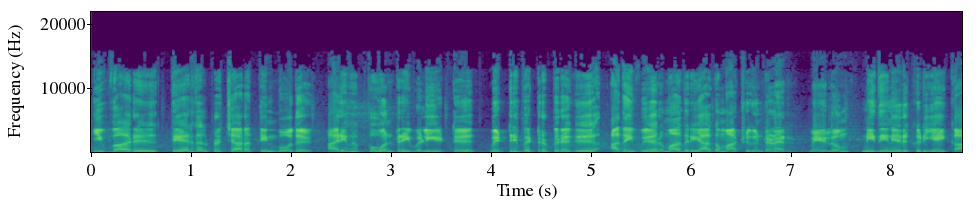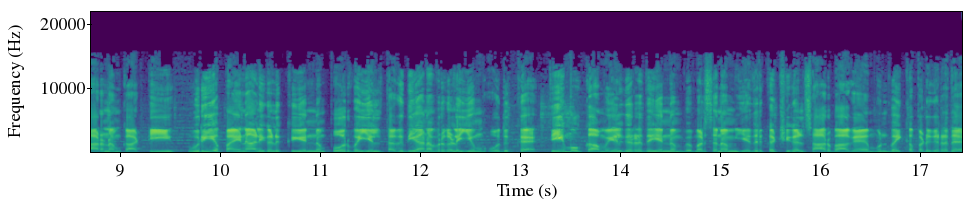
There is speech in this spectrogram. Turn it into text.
இவ்வாறு தேர்தல் பிரச்சாரத்தின் போது அறிவிப்பு ஒன்றை வெளியிட்டு வெற்றி பெற்ற பிறகு அதை வேறு மாதிரியாக மாற்றுகின்றனர். மேலும் நிதி நெருக்கடியை காரணம் காட்டி உரிய பயனாளிகளுக்கு என்னும் போர்வையில் தகுதியானவர்களையும் ஒதுக்க திமுக முயல்கிறது என்னும் விமர்சனம் எதிர்க்கட்சிகள் சார்பாக முன்வைக்கப்படுகிறது.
